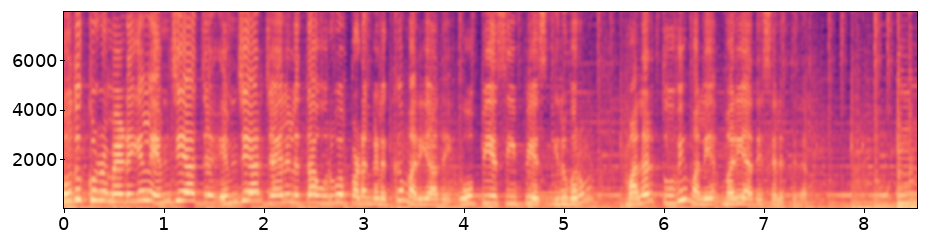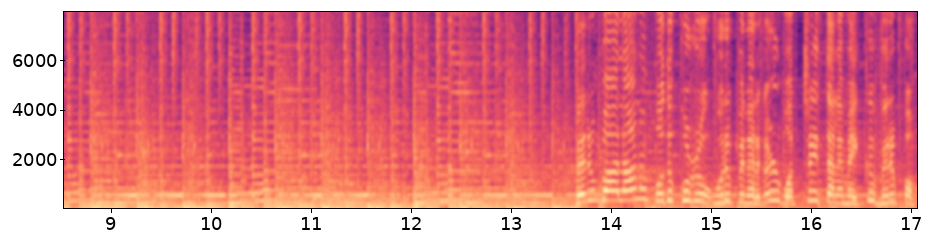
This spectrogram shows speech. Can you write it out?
பொதுக்குழு மேடையில் எம்ஜிஆர் ஜெ- எம்ஜிஆர் ஜெயலலிதா உருவப்படங்களுக்கு மரியாதை. ஓபிஎஸ் இபிஎஸ் இருவரும் மலர் தூவி மரியாதை செலுத்தினர். பெரும்பாலான பொதுக்குழு உறுப்பினர்கள் ஒற்றை தலைமைக்கு விருப்பம்.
